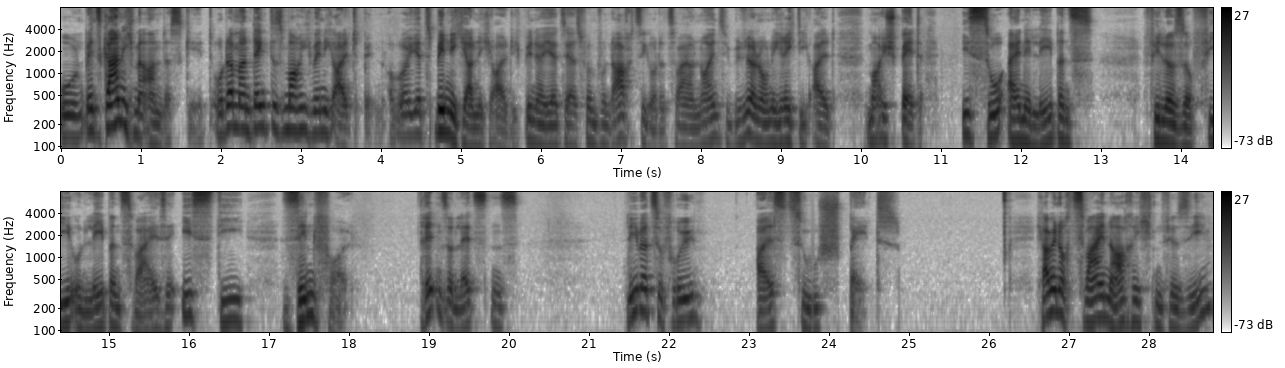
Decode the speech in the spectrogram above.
und wenn es gar nicht mehr anders geht. Oder man denkt, das mache ich, wenn ich alt bin. Aber jetzt bin ich ja nicht alt. Ich bin ja jetzt erst 85 oder 92, bin ja noch nicht richtig alt. Mache ich später. Ist so eine Lebensphilosophie und Lebensweise, ist die sinnvoll? Drittens und letztens, lieber zu früh als zu spät. Ich habe noch zwei Nachrichten für Sie.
